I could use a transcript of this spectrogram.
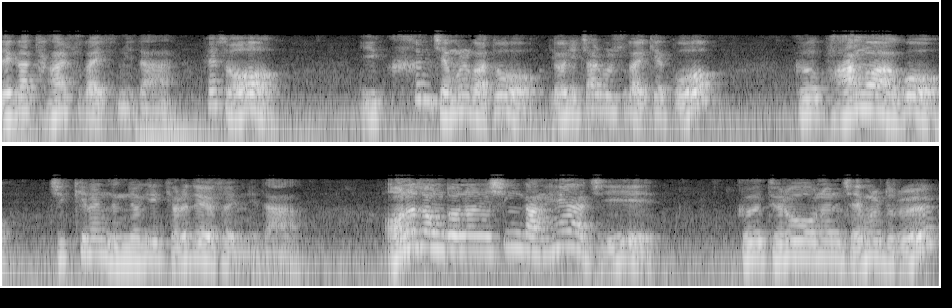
내가 당할 수가 있습니다. 해서 이 큰 재물과도 연이 짧을 수가 있겠고 그 방어하고 지키는 능력이 결여되어서입니다. 어느 정도는 신강해야지 그 들어오는 재물들을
